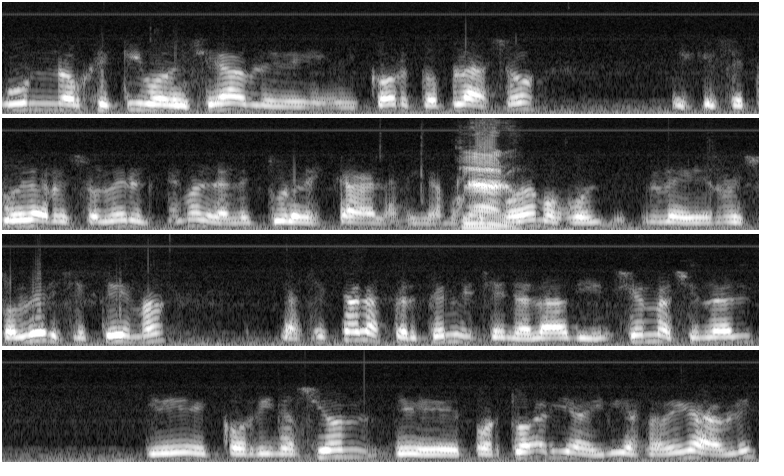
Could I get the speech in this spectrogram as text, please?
un objetivo deseable de, corto plazo es que se pueda resolver el tema de la lectura de escalas, digamos, que podamos resolver ese tema. Las escalas pertenecen a la Dirección Nacional de Coordinación de Portuaria y Vías Navegables,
